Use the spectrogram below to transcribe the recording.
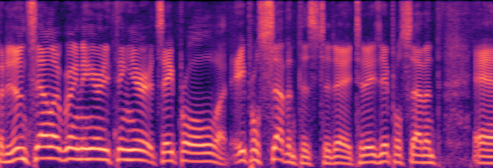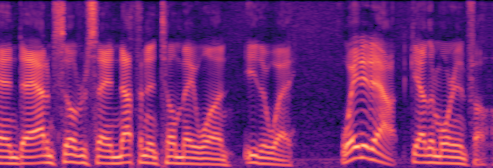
But it doesn't sound like we're going to hear anything here. It's April what? April 7th is today. Today's April 7th, and uh, Adam Silver saying nothing until May 1. Either way. Wait it out. Gather more info.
